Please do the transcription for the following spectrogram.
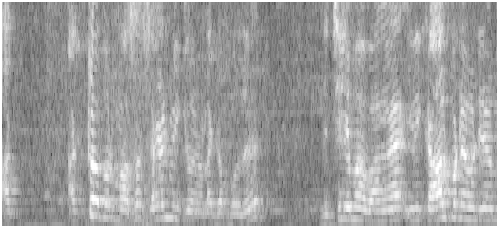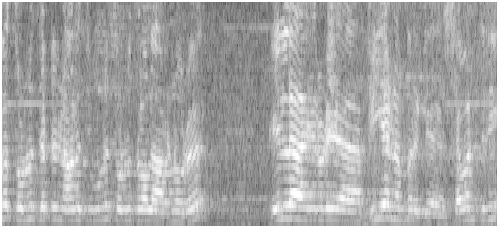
அக்- அக்டோபர் மாதம் செகண்ட் வீக்கில் நடக்க போகுது நிச்சயமாக வாங்க. இது கால் பண்ண வேண்டிய நம்பர் தொண்ணூத்தெட்டு நானூற்றி மூணு தொண்ணூற்றி நாலு அறநூறு. இல்லை என்னுடைய பிஏ நம்பருக்கு seven three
